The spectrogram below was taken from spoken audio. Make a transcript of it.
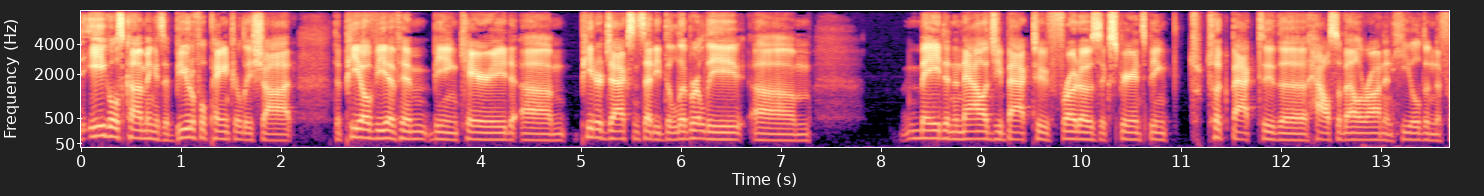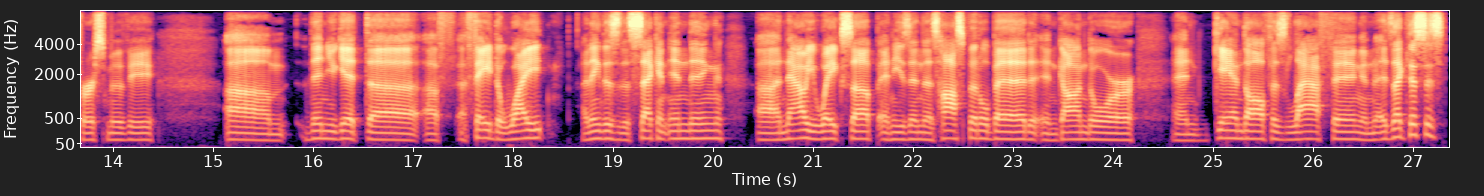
The eagle's coming. It's a beautiful painterly shot. The POV of him being carried. Um, Peter Jackson said he deliberately um, made an analogy back to Frodo's experience being t- took back to the House of Elrond and healed in the first movie. Um, then you get uh, a, a fade to white. I think this is the second ending. Uh, now he wakes up and he's in this hospital bed in Gondor, and Gandalf is laughing, and it's like this is.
